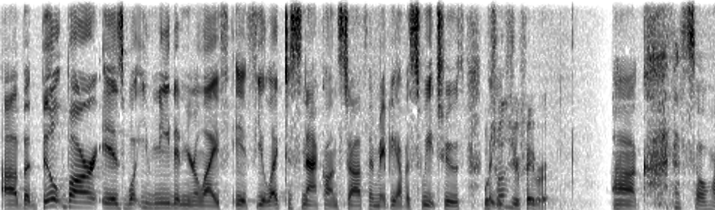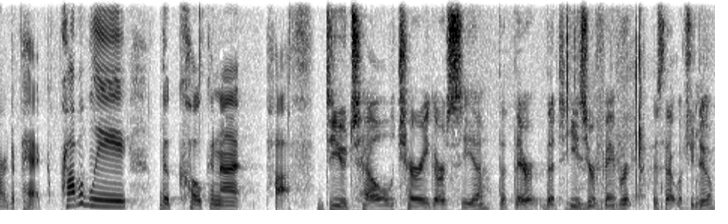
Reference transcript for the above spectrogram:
Uh, but Built Bar is what you need in your life if you like to snack on stuff and maybe have a sweet tooth. Which but one's your favorite? uh, God, that's so hard to pick. Probably the coconut puff. Do you tell Cherry Garcia that they're that he's your favorite? Is that what you do?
